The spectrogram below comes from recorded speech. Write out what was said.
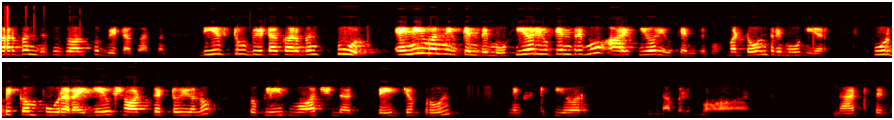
carbon. This is also beta carbon. These two beta carbons poor. Anyone you can remove. Here you can remove or here you can remove. But don't remove here. Poor become poorer. I gave shortcut to you know. So please watch that Saytzeff rule. Next here, double bond. That's it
